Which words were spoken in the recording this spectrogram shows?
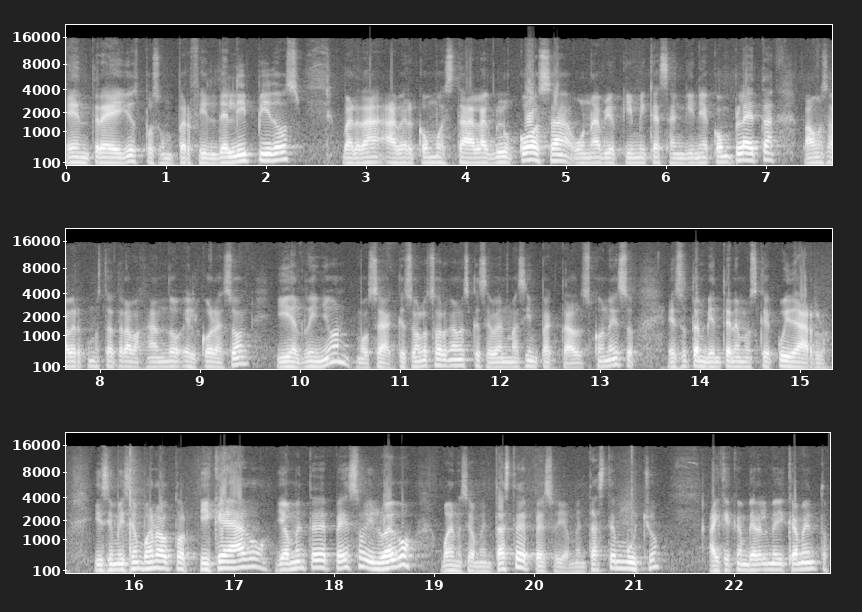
Entre ellos, pues un perfil de lípidos, ¿verdad? A ver cómo está la glucosa, una bioquímica sanguínea completa, vamos a ver cómo está trabajando el corazón y el riñón, o sea, que son los órganos que se ven más impactados con eso. Eso también tenemos que cuidarlo. Y si me dicen, bueno, doctor, ¿y qué hago? Ya aumenté de peso y luego, bueno, si aumentaste de peso y aumentaste mucho, hay que cambiar el medicamento.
